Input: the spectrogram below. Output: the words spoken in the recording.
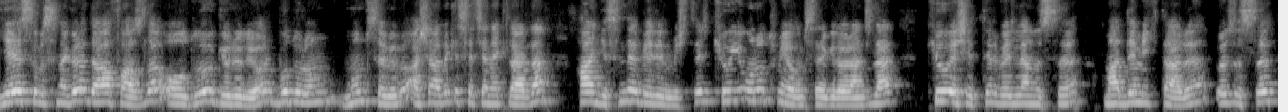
Y sıvısına göre daha fazla olduğu görülüyor. Bu durumun sebebi aşağıdaki seçeneklerden hangisinde verilmiştir? Q'yu unutmayalım sevgili öğrenciler. Q eşittir verilen ısı, madde miktarı, öz ısı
